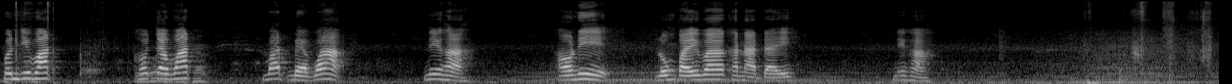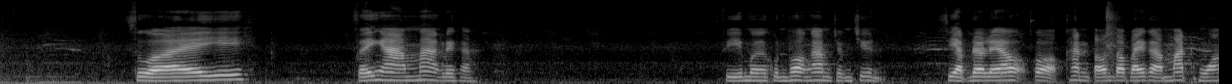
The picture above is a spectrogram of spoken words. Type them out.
เพิ่นที่วัด เขาจะวัดวัดแบบว่า นี่ค่ะ เอานี่ลงไปว่าขนาดใด นี่ค่ะ สวย สวยงามมากเลยค่ะ ฝีมือคุณพ่องามชมชื่น เสียบแล้วแล้วก็ขั้นตอนต่อไปค่ะ มัดห่วง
